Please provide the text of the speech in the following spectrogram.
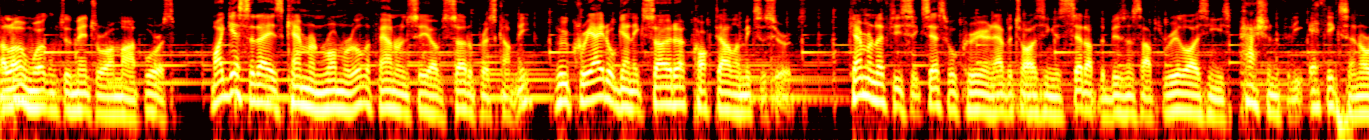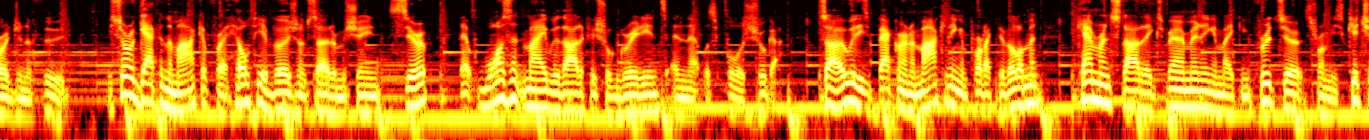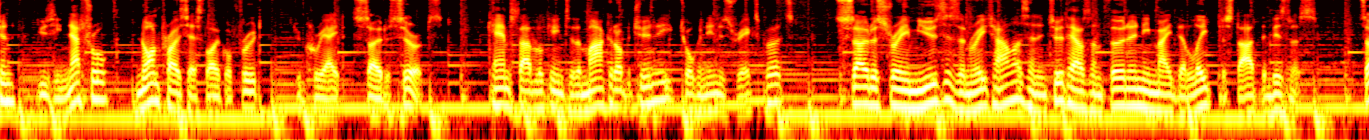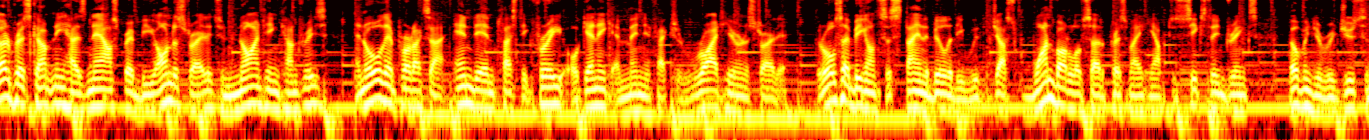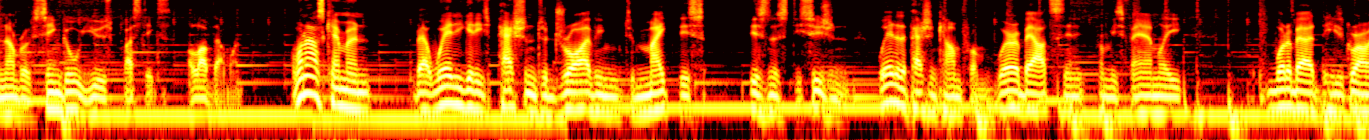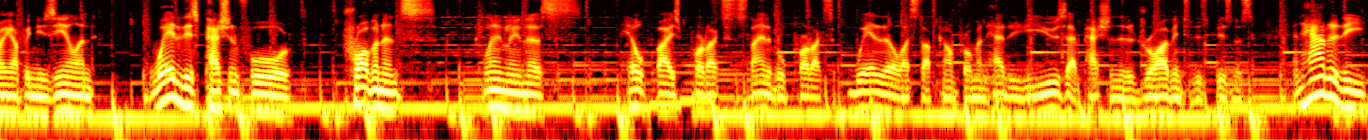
Hello and welcome to The Mentor. I'm Mark Bouris. My guest today is Cameron Romeril, the founder and CEO of Soda Press Company, who create organic soda, cocktail, and mixer syrups. Cameron left his successful career in advertising and set up the business after realizing his passion for the ethics and origin of food. He saw a gap in the market for a healthier version of soda machine syrup that wasn't made with artificial ingredients and that was full of sugar. So, with his background in marketing and product development, Cameron started experimenting and making fruit syrups from his kitchen using natural, non processed local fruit to create soda syrups. Cam started looking into the market opportunity, talking to industry experts, soda stream users, and retailers, and in 2013 he made the leap to start the business. Soda Press Company has now spread beyond Australia to 19 countries, and all their products are end to end plastic free, organic, and manufactured right here in Australia. They're also big on sustainability, with just one bottle of Soda Press making up to 16 drinks, helping to reduce the number of single use plastics. I love that one. I want to ask Cameron about where did he get his passion to drive him to make this business decision? Where did the passion come from? Whereabouts in, from his family? What about his growing up in New Zealand? Where did this passion for provenance, cleanliness, health based products, sustainable products, where did all that stuff come from? And how did he use that passion to drive into this business? And how did he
